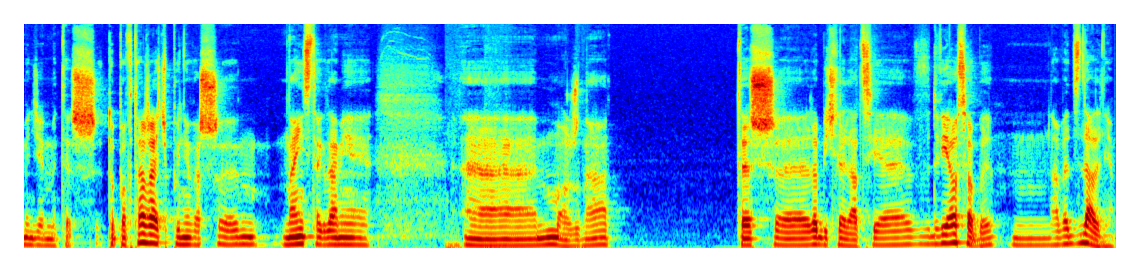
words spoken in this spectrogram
będziemy też to powtarzać, ponieważ e, na Instagramie e, można też robić relacje w dwie osoby, mm, nawet zdalnie.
